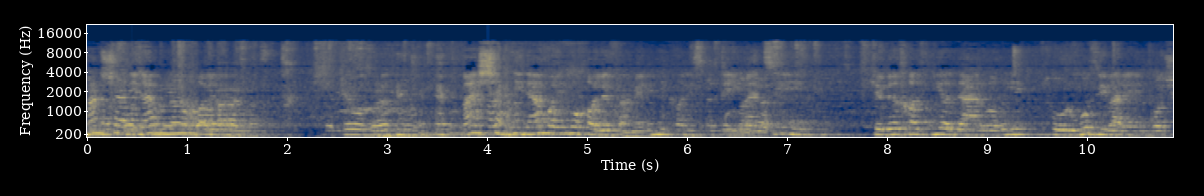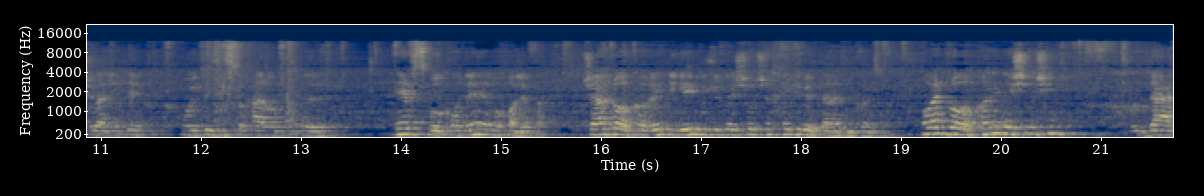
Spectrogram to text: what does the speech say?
من شدیدا با این مخالفم. من شدیدا با این مخالفم. یعنی مکانیسم قیمتی که بخواد بیا در واقع یک ترمزی برای این باشه برای اینکه محیط زیست رو خراب حفظ بکنه مخالفم. شاید راهکارهای دیگه ای وجود داشته باشه خیلی بهتر از مکانیسم ما باید راهکاری داشته باشیم در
